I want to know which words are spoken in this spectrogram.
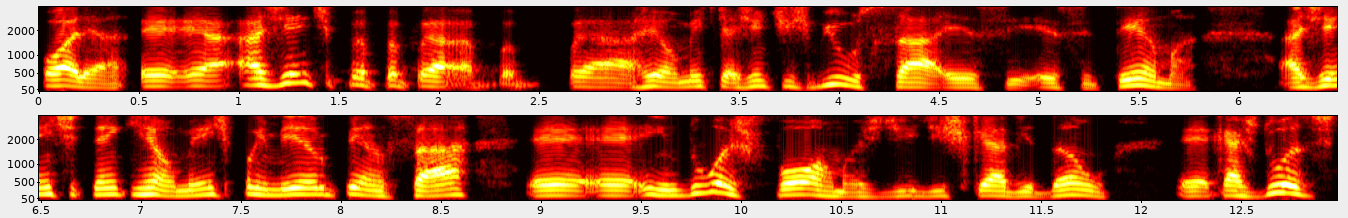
Olha, é, é, a gente, para realmente a gente esmiuçar esse, esse tema, a gente tem que realmente primeiro pensar é, é, em duas formas de, de escravidão, é, que as duas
